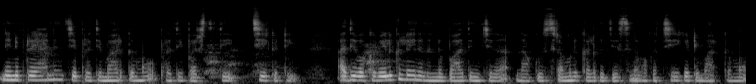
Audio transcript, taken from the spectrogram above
నేను ప్రయాణించే ప్రతి మార్గము ప్రతి పరిస్థితి చీకటి. అది ఒక వెలుగులేని నన్ను బాధించిన నాకు శ్రమను కలుగజేసిన ఒక చీకటి మార్గము.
